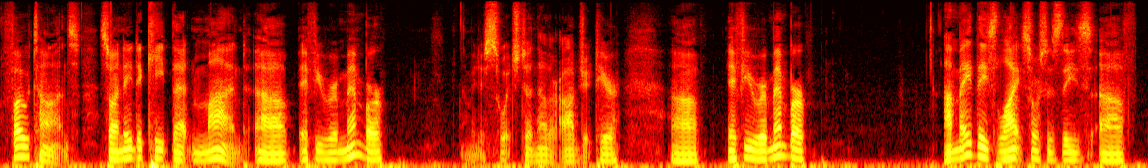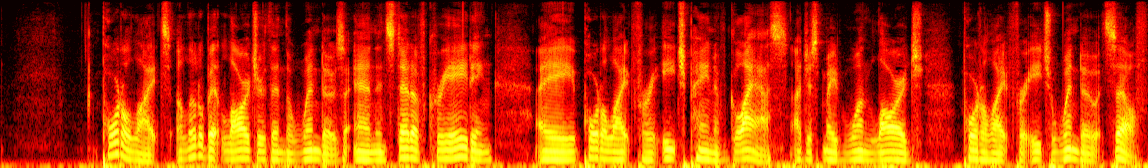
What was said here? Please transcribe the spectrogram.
photons so I need to keep that in mind. Uh, if you remember let me just switch to another object here. Uh, if you remember I made these light sources, these uh, portal lights a little bit larger than the windows and instead of creating a portal light for each pane of glass I just made one large portal light for each window itself.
